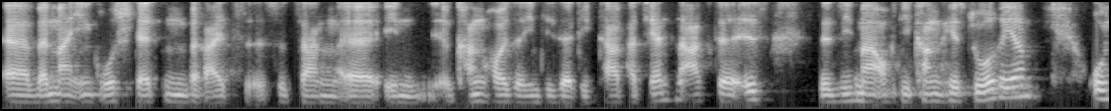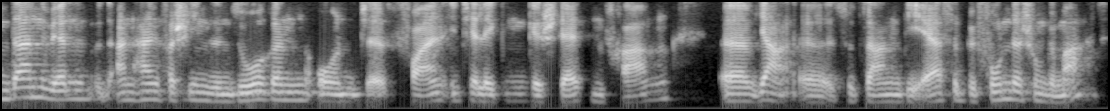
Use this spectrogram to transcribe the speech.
äh, wenn man in Großstädten bereits äh, sozusagen äh, in Krankenhäuser in dieser Digitalpatientenakte ist, da sieht man auch die Krankenhistorie. Und dann werden anhand verschiedenen Sensoren und äh, vor allem intelligent gestellten Fragen äh, ja, äh, sozusagen die erste Befunde schon gemacht.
